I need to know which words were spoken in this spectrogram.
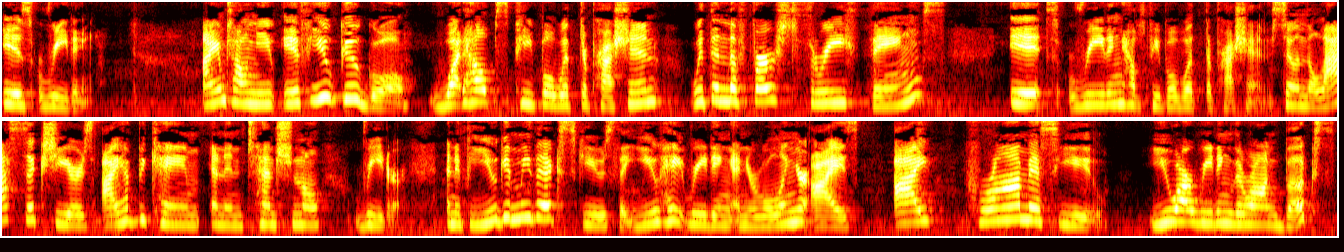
is reading. I am telling you, if you Google what helps people with depression, within the first three things, it's reading helps people with depression. So in the last six years, I have become an intentional reader. And if you give me the excuse that you hate reading and you're rolling your eyes, I promise you, you are reading the wrong books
